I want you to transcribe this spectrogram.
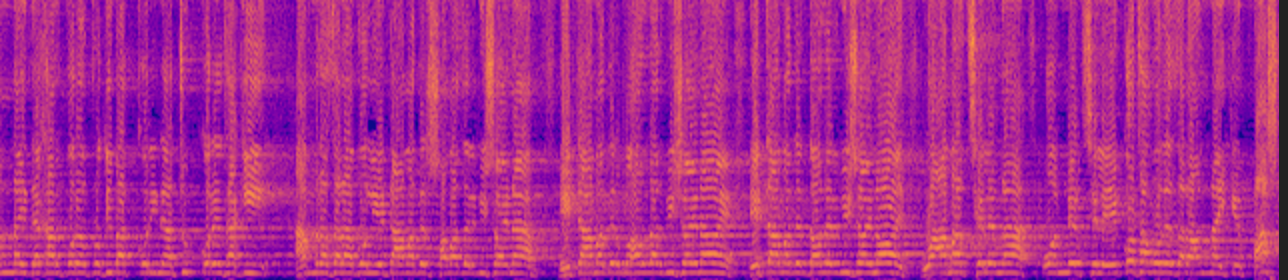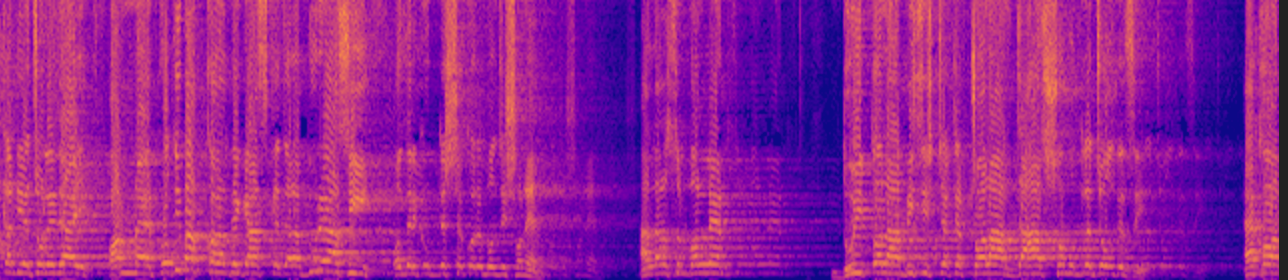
অন্যায় দেখার পরেও প্রতিবাদ করি না, চুপ করে থাকি। আমরা যারা বলি, এটা আমাদের সমাজের বিষয় না, এটা আমাদের মহল্লার বিষয় নয়, এটা আমাদের দলের বিষয় নয়, ও আমার ছেলে না, অন্যের ছেলে। এ কথা বলে যারা অন্যায়কে পাশ কাটিয়ে চলে যায় অন্যায়ের প্রতিবাদ করা থেকে আজকে যারা দূরে আসি ওদেরকে উদ্দেশ্য করে বলছি, শোনেন। আল্লাহ রসুল বললেন, দুই তলা বিশিষ্ট একটা ট্রলার জাহাজ সমুদ্রে চলতেছে। এখন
